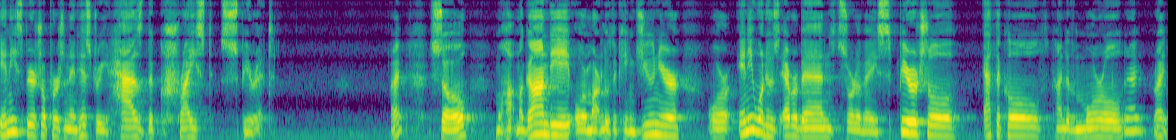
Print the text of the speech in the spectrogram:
Any spiritual person in history has the Christ spirit, right? So Mahatma Gandhi or Martin Luther King Jr. or anyone who's ever been sort of a spiritual ethical, kind of moral, right? right?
